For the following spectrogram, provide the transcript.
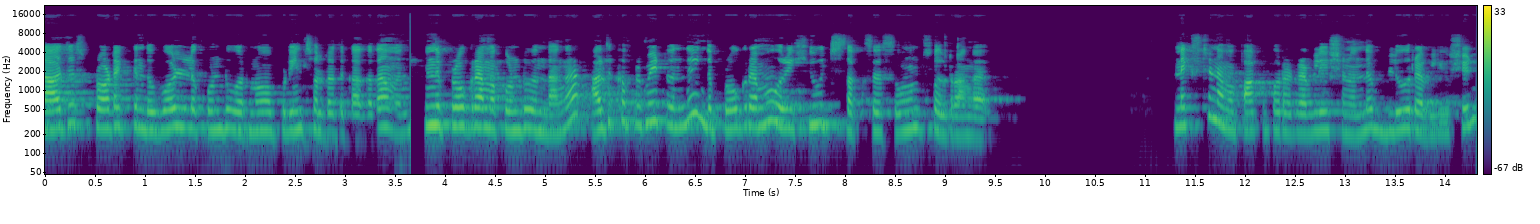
லார்ஜஸ்ட் ப்ராடக்ட் இந்த வேர்ல்டில் கொண்டு வரணும் அப்படின்னு சொல்கிறதுக்காக தான் வந்து இந்த ப்ரோக்ராமை கொண்டு வந்தாங்க. அதுக்கப்புறமேட்டு வந்து இந்த ப்ரோக்ராமும் ஒரு ஹியூஜ் சக்ஸஸ்ன்னு சொல்கிறாங்க நெக்ஸ்ட் நம்ம பார்க்க போகிற ரெவல்யூஷன் வந்து ப்ளூ ரெவல்யூஷன்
